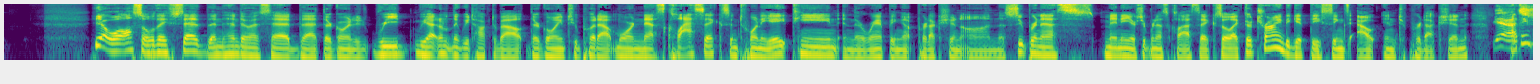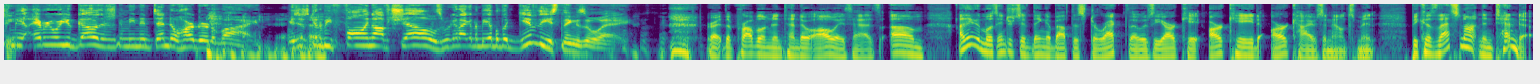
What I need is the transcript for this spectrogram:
Yeah, well, also they've said that Nintendo has said that they're going to read. We I don't think we talked about they're going to put out more NES classics in 2018, and they're ramping up production on the Super NES Mini or Super NES Classic. So like they're trying to get these things out into production. Yeah, I think just gonna be everywhere you go. There's gonna be Nintendo hardware to buy. it's just gonna be falling off shelves. We're not gonna be able to give these things away. right the problem nintendo always has um i think the most interesting thing about this direct though is the arcade arcade archives announcement because that's not nintendo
